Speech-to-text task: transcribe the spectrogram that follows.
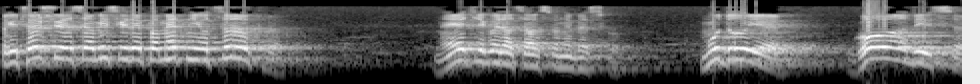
Pričešuje se, a misli da je pametniji od crkve. Neće gledat Carstvo nebesko. Mudruje, gordi se,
